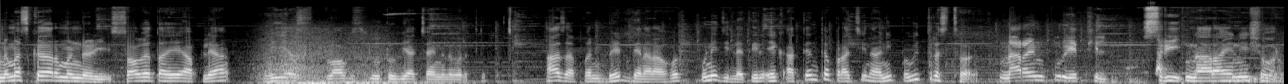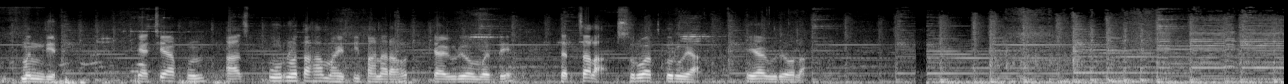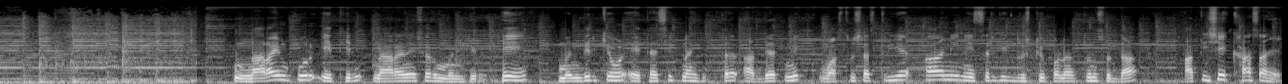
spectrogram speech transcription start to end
नमस्कार मंडळी स्वागत आहे आपल्या व्ही एस ब्लॉग्स यूट्यूब या चॅनलवरती. आज आपण भेट देणार आहोत पुणे जिल्ह्यातील एक अत्यंत प्राचीन आणि पवित्र स्थळ. नारायणपूर येथील श्री नारायणेश्वर. मंदिर. याची आपण आज पूर्णतः माहिती पाहणार आहोत या व्हिडिओमध्ये. तर चला सुरुवात करूया या व्हिडिओला. नारायणपूर येथील नारायणेश्वर मंदिर हे मंदिर केवळ ऐतिहासिक नाही तर आध्यात्मिक वास्तुशास्त्रीय आणि नैसर्गिक दृष्टिकोनातून सुद्धा अतिशय खास आहे.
